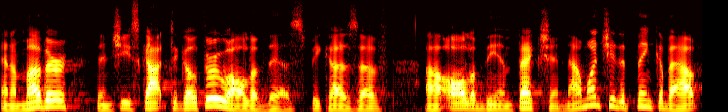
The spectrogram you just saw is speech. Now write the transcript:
and a mother, then she's got to go through all of this because of uh, all of the infection. Now, I want you to think about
